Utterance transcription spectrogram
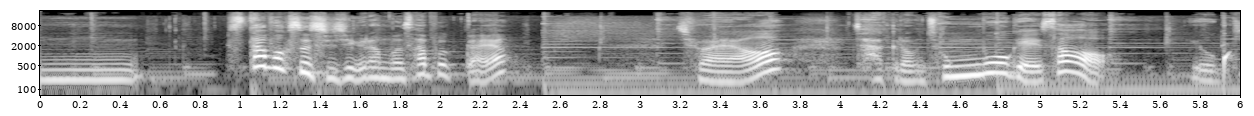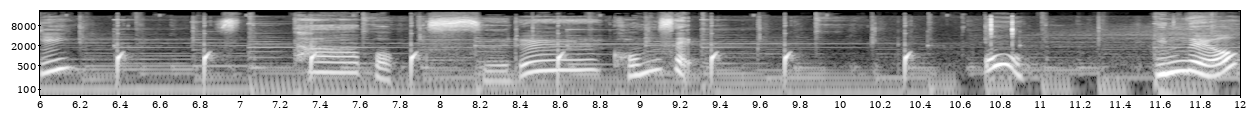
음, 스타벅스 주식을 한번 사볼까요? 좋아요. 자, 그럼 종목에서 여기 스타벅스를 검색. 오, 있네요.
